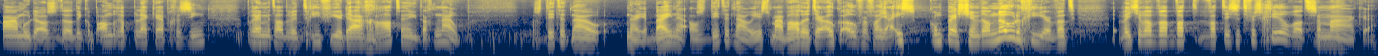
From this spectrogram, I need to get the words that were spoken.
armoede als dat ik op andere plekken heb gezien. Op een gegeven moment hadden we drie, vier dagen gehad. En ik dacht, nou, als dit het nou, nou ja, bijna als dit het nou is. Maar we hadden het er ook over van, ja, is compassion wel nodig hier? Want weet je wel, wat, wat, wat is het verschil wat ze maken?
